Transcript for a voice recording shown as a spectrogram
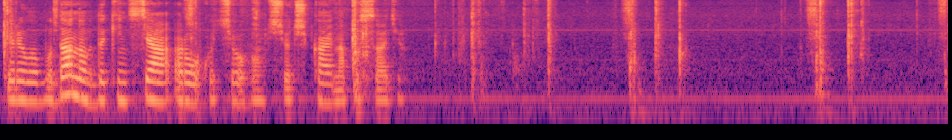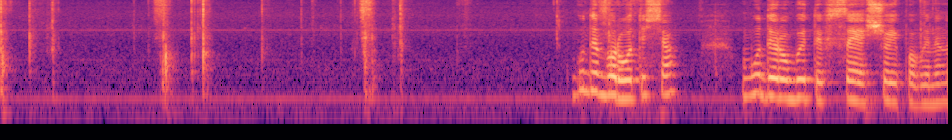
Кирило Буданов до кінця року цього, що чекає на посаді. Буде боротися, буде робити все, що і повинен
